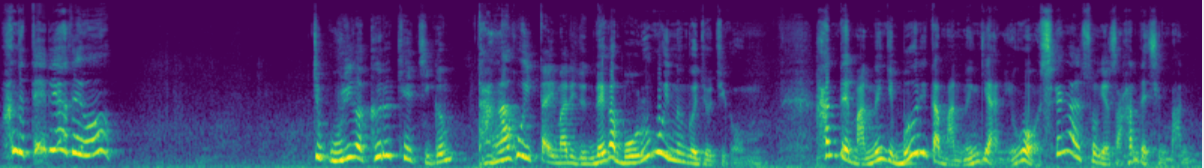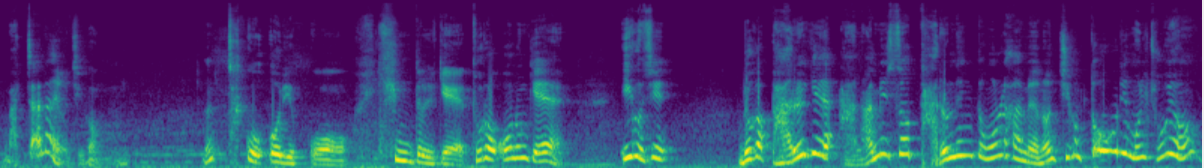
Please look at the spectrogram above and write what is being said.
한 대 때려야 돼요. 지금 우리가 그렇게 지금 당하고 있다 이 말이죠. 내가 모르고 있는 거죠 지금. 한 대 맞는 게 머리다 맞는 게 아니고 생활 속에서 한 대씩 맞, 맞잖아요 지금. 응? 자꾸 어렵고 힘들게 들어오는 게 이것이 너가 바르게 안 하면서 다른 행동을 하면은 지금 떠오림을 줘요.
